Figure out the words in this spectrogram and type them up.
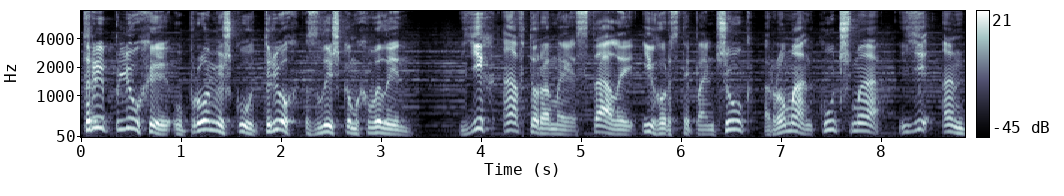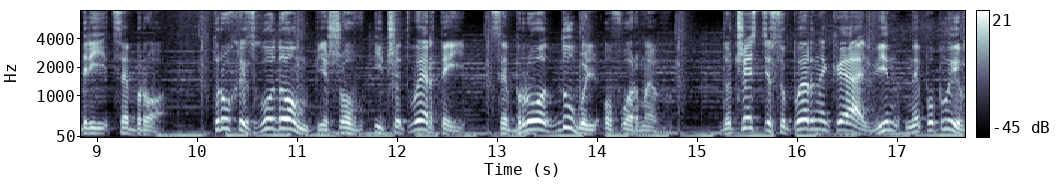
Три плюхи у проміжку трьох з лишком хвилин. Їх авторами стали Ігор Степанчук, Роман Кучма й Андрій Цебро. Трохи згодом пішов і четвертий. Цебро дубль оформив. До честі суперника він не поплив.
